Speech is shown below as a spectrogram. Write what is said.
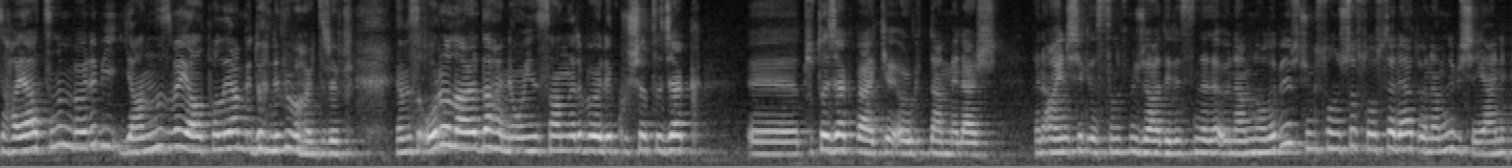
mesela hayatının böyle bir yalnız ve yalpalayan bir dönemi vardır hep. Yani mesela oralarda hani o insanları böyle kuşatacak, e, tutacak belki örgütlenmeler hani aynı şekilde sınıf mücadelesinde de önemli olabilir. Çünkü sonuçta sosyal hayat önemli bir şey. Yani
